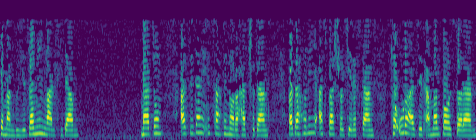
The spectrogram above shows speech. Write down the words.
که من روی زمین غلطیدم مردم از دیدن این صحنه ناراحت شدند و دهانه اسبش را گرفتند تا او را از این عمل باز دارند.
